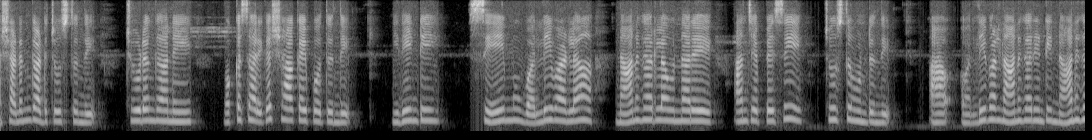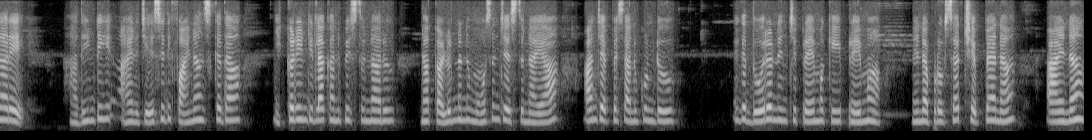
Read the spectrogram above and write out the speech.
సడన్గా అటు చూస్తుంది. చూడంగానే ఒక్కసారిగా షాక్ అయిపోతుంది. ఇదేంటి? సేమ్ వల్లి వాళ్ళ నాన్నగారిలా ఉన్నారే అని చెప్పేసి చూస్తూ ఉంటుంది. ఆ వల్లి వాళ్ళ నాన్నగారేంటి? నాన్నగారే. అదేంటి? ఆయన చేసేది ఫైనాన్స్ కదా. ఇక్కడేంటి ఇలా కనిపిస్తున్నారు? నా కళ్ళు నన్ను మోసం చేస్తున్నాయా? అని చెప్పేసి అనుకుంటూ ఇక దూరం నుంచి ప్రేమకి ప్రేమ నేను అప్పుడు ఒకసారి చెప్పానా? ఆయన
